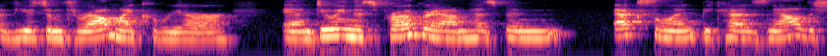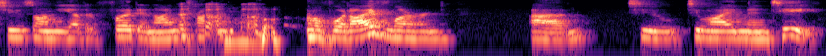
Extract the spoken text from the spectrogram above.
I've used them throughout my career. And doing this program has been excellent because now the shoe's on the other foot and I'm trying to some of what I've learned um, to, to my mentee.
